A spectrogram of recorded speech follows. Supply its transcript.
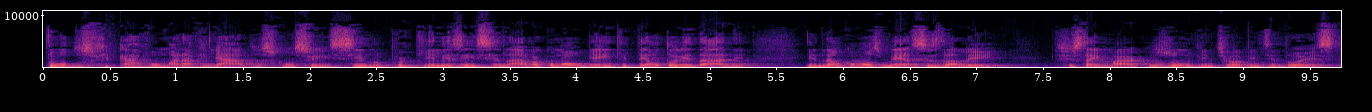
Todos ficavam maravilhados com seu ensino porque ele ensinava como alguém que tem autoridade e não como os mestres da lei. Isso está em Marcos 1, 21 a 22.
